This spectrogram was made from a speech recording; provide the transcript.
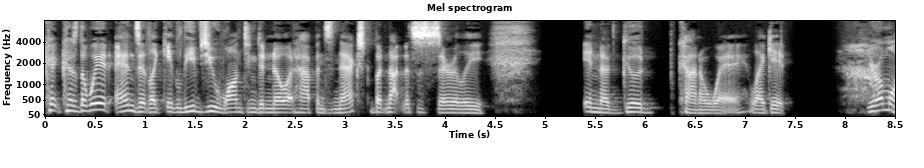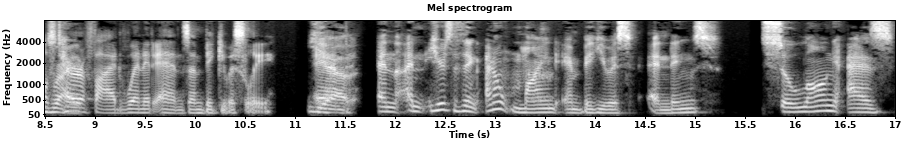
because the way it ends, it like it leaves you wanting to know what happens next, but not necessarily in a good kind of way. Like it, you're almost Right. terrified when it ends ambiguously. Yeah. And, and and here's the thing, I don't mind ambiguous endings so long as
